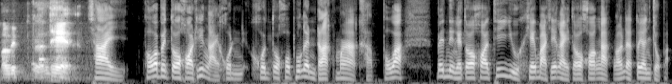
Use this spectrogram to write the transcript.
มาเป็นแบบนั้นแทน ใช่ เพราะว่าเป็นตัวละครที่หลายคนคนตัวคนผู้เงินรักมากครับ เพราะว่า เป็นหนึ่งในตัวละครที่อยู่เคียงบ่าเคียงไหลตัวละครหลักแล้วแต่ต้นยันจบอะ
